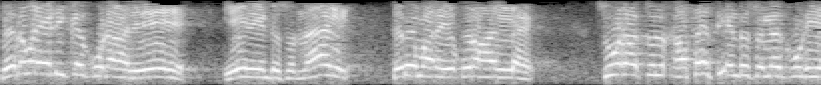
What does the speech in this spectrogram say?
பெருமை அடிக்க கூடாது ஏன் என்று சொன்னால் திருமறை குரான் சூரத்துல் கசஸ் என்று சொல்லக்கூடிய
